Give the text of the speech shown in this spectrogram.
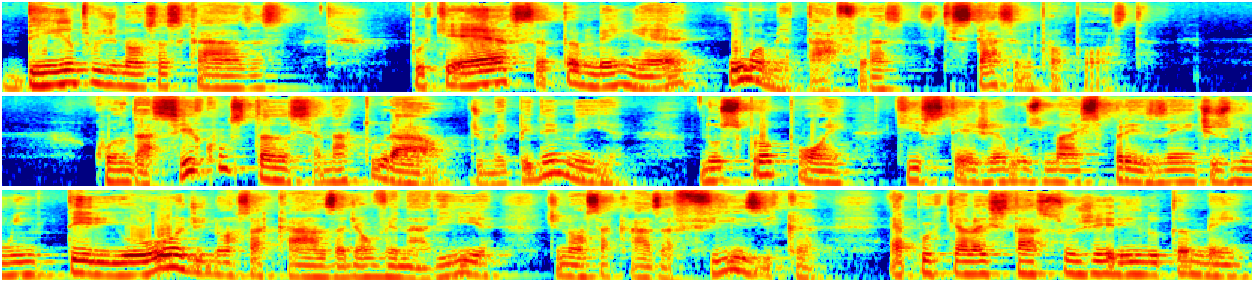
dentro de nossas casas, porque essa também é uma metáfora que está sendo proposta. Quando a circunstância natural de uma epidemia nos propõe que estejamos mais presentes no interior de nossa casa de alvenaria, de nossa casa física, é porque ela está sugerindo também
